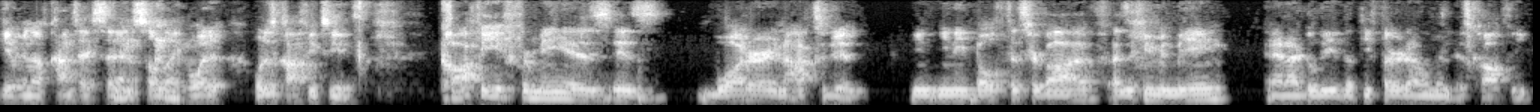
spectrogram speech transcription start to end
give enough context to that. so like, what what is coffee to you? Coffee for me is is water and oxygen. You, you need both to survive as a human being, and I believe that the third element is coffee.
